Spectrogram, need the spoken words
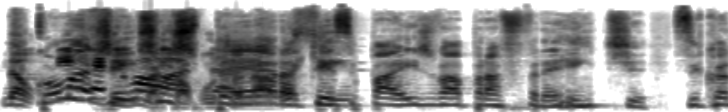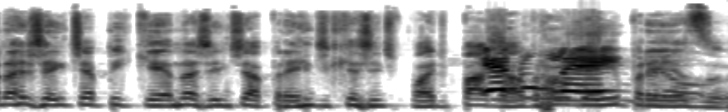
Não, Como a gente funcionava espera que assim. esse país vá pra frente? Se quando a gente é pequeno, a gente aprende que a gente pode pagar pra alguém preso.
